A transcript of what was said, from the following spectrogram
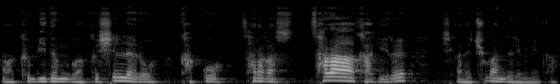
어, 그 믿음과 그 신뢰로 갖고 살아가, 살아가기를 이 시간에 축원드립니다.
